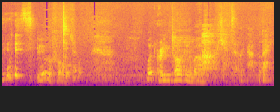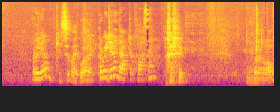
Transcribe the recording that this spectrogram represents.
It's beautiful. What are you talking about? Oh, I can't say it like that. Okay. What are we doing? Can it like what? What are we doing, Dr. Clausen? well,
